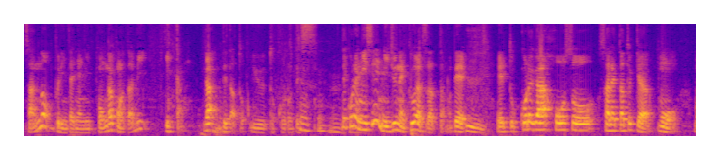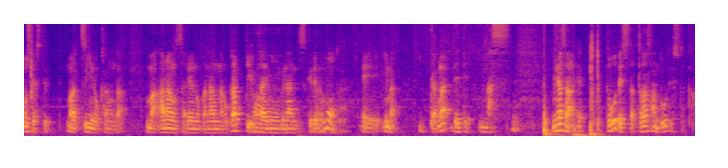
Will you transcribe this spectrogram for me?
さんの「プリンタニア日本」がこの度一巻が出たというところです。でこれは2020年9月だったので、うん。えっと、これが放送された時はもうもしかして、まあ、次の巻が、まあ、アナウンスされるのか何なのかっていうタイミングなんですけれども、えー今一巻が出ています。皆さんえどうでした？多田さんどうでしたか、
